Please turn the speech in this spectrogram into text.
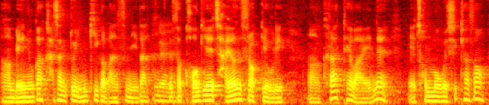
어, 메뉴가 가장 또 인기가 많습니다. 네. 그래서 거기에 자연스럽게 우리 어, 크라테 와인을 예, 접목을 시켜서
